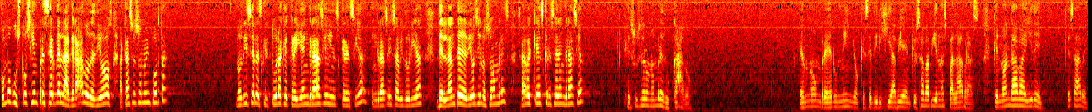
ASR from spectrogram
¿Cómo buscó siempre ser del agrado de Dios? ¿Acaso eso no importa? ¿No dice la escritura que creía en gracia y crecía en gracia y sabiduría delante de Dios y los hombres? ¿Sabe qué es crecer en gracia? Jesús era un hombre educado era un hombre, era un niño que se dirigía bien, que usaba bien las palabras, que no andaba ahí de, ¿qué sabe?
